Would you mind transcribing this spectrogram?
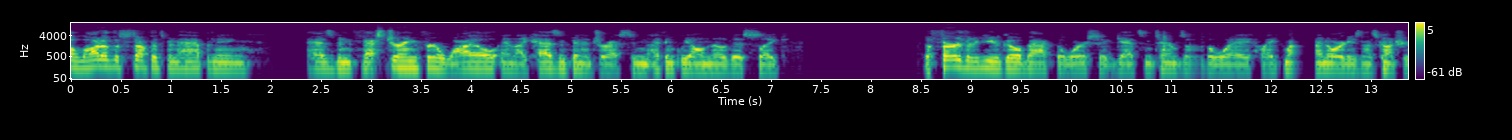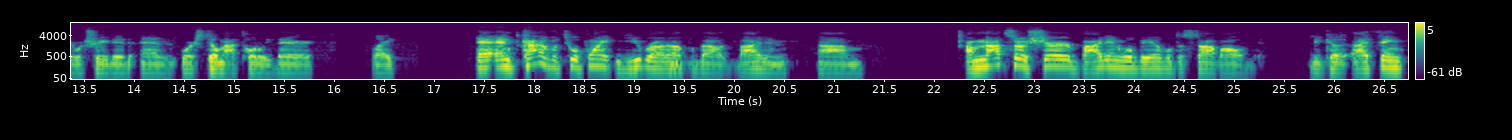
a lot of the stuff that's been happening has been festering for a while and like hasn't been addressed. And I think we all know this. Like, the further you go back, the worse it gets in terms of the way like minorities in this country were treated, and we're still not totally there. Like, and, and kind of to a point you brought up about Biden. Um, I'm not so sure Biden will be able to stop all of it because I think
